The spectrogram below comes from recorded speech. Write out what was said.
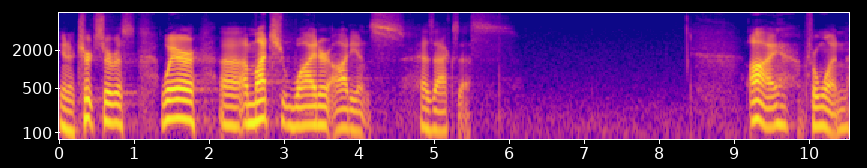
in a church service where uh, a much wider audience has access. I, for one,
